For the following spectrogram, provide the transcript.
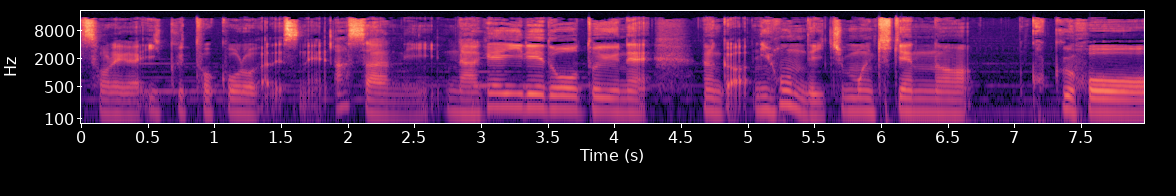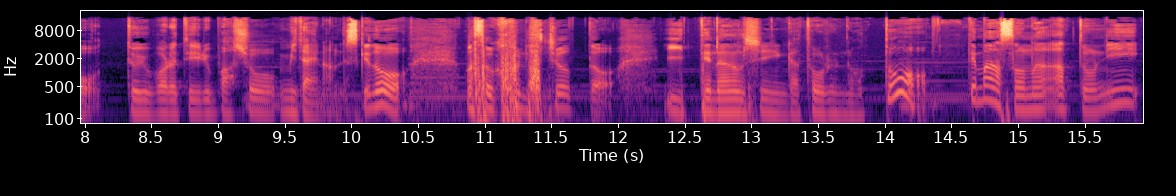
それが行くところがですね、朝に投げ入れ堂というね、なんか日本で一番危険な国宝と呼ばれている場所みたいなんですけど、まあ、そこにちょっと行って何シーンか撮るのと、で、まあその後に、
